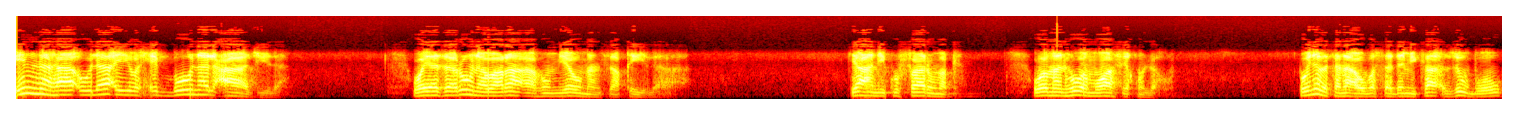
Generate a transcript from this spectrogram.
إن هؤلاء يحبون العاجلة. ويذرون وراءهم يوما ثقيلا. يعني كفار مكة. ومن هو موافق له بۆی نەبەتەنا ئەو بەسە دەمی زوو بووە و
